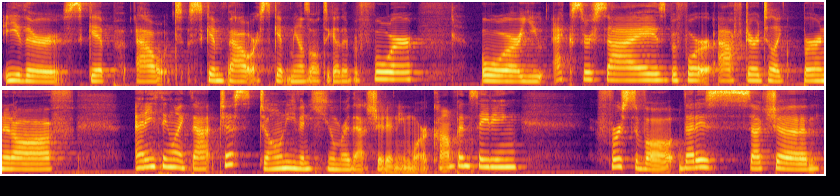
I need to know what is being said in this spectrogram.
either skip out, skimp out, or skip meals altogether before or you exercise before or after to like burn it off, anything like that, just don't even humor that shit anymore. Compensating, first of all, that is such a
